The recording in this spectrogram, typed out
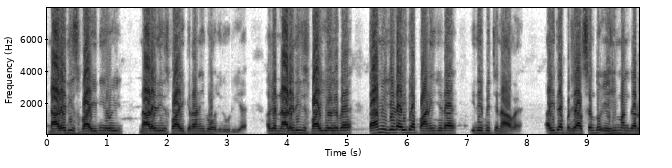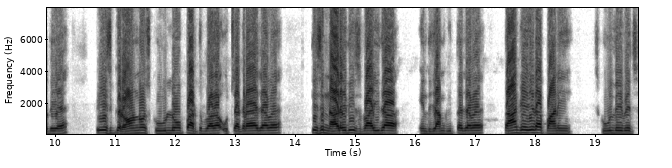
ਨਾਲੇ ਦੀ ਸਫ਼ਾਈ ਨਹੀਂ ਹੋਈ, ਨਾਲੇ ਦੀ ਸਫ਼ਾਈ ਕਰਾਣੀ ਬਹੁਤ ਜ਼ਰੂਰੀ ਹੈ। ਅਗਰ ਨਾਲੇ ਦੀ ਸਫ਼ਾਈ ਹੋ ਜਾਵੇ, ਤਾਂ ਵੀ ਜਿਹੜਾ ਇਹਦਾ ਪਾਣੀ ਜਿਹੜਾ ਇਹਦੇ ਵਿੱਚ ਨਾ ਆਵੇ। ਅਸੀਂ ਤਾਂ ਪ੍ਰਸ਼ਾਸਨ ਤੋਂ ਇਹੀ ਮੰਗ ਕਰਦੇ ਆ ਕਿ ਇਸ ਗਰਾਊਂਡ ਨੂੰ ਸਕੂਲ ਨੂੰ ਭਾਰਤ ਦੁਆਰਾ ਉੱਚਾ ਕਰਾਇਆ ਜਾਵੇ, ਤੇ ਇਸ ਨਾਲੇ ਦੀ ਸਫ਼ਾਈ ਦਾ ਇੰਤਜ਼ਾਮ ਕੀਤਾ ਜਾਵੇ, ਤਾਂ ਕਿ ਜਿਹੜਾ ਪਾਣੀ ਸਕੂਲ ਦੇ ਵਿੱਚ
